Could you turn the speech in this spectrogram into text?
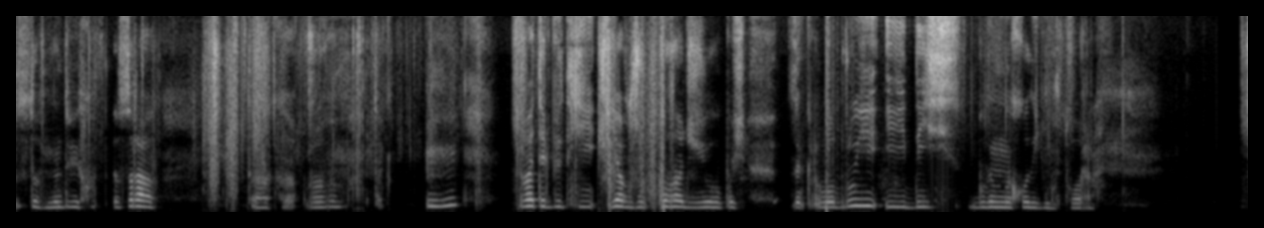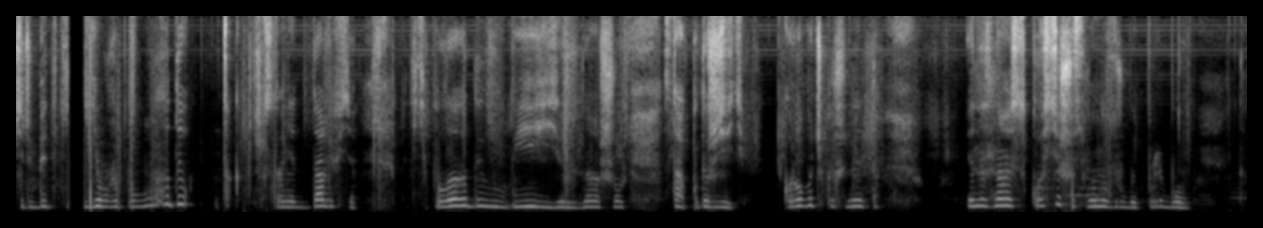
стоп, на дві хват. Зразу. Так, робимо. Так. Угу. Давайте, ребятки, я вже поладжу його поч... за крило друге і десь будемо знаходити мотора. Ребятки, я вже полагодив. Так, останнє далі все. Такі полагодив і я не знаю, що. Так, подождіть. Коробочка ж не та. Я не знаю, з кості щось можна зробити по-любому. Так,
